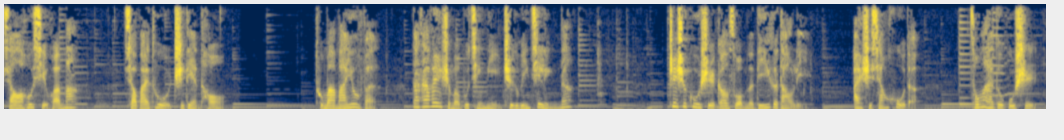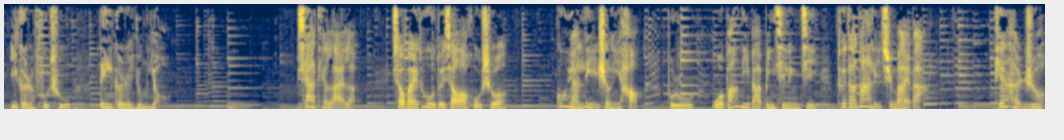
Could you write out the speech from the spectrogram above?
小老虎喜欢吗？”小白兔直点头。兔妈妈又问：“那他为什么不请你吃个冰淇淋呢？”这是故事告诉我们的第一个道理。爱是相互的，从来都不是一个人付出，另一个人拥有。夏天来了，小白兔对小老虎说：“公园里生意好，不如我帮你把冰淇淋机推到那里去卖吧。”天很热，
